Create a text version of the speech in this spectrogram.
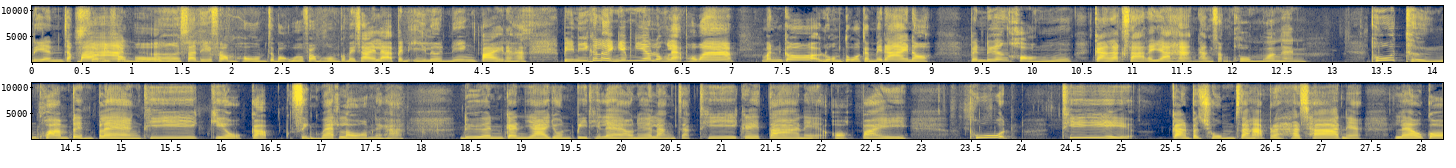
เรียนจากบ้าน Study from home เออ study from home จะบอก work from home ก็ไม่ใช่แล้ว เป็น e-learning ไปนะคะ ปีนี้ก็เลยเงียบๆลงแหละ เพราะว่ามันก็รวมตัวกันไม่ได้เนาะ เป็นเรื่องของการรักษาระยะห่างทางสังคมว่างั้น พูดถึงความเปลี่ยนแปลงที่เกี่ยวกับสิ่งแวดล้อมนะคะ เดือนกันยายนปีที่แล้วเนี่ยหลังจากที่เกรตาเนี่ยออกไปพูดที่ การประชุมสหประชาชาติเนี่ยแล้วก็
